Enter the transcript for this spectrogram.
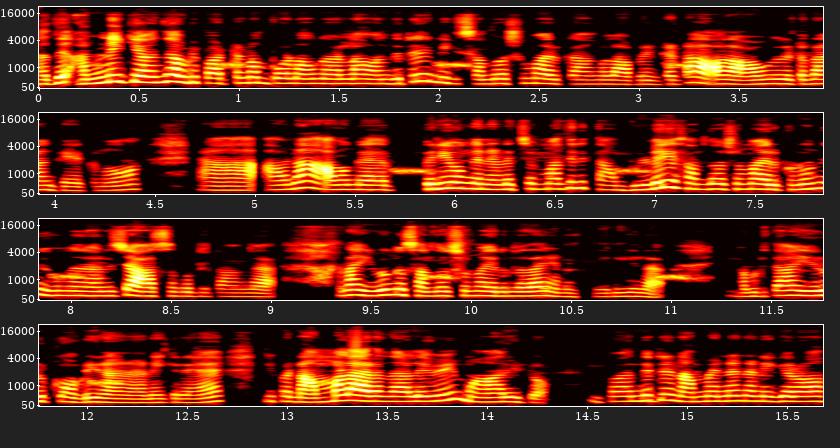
அது அன்னைக்கு வந்து அப்படி பட்டணம் போனவங்க எல்லாம் வந்துட்டு இன்னைக்கு சந்தோஷமா இருக்காங்களா? அப்படின்னு கேட்டால் அவங்க கிட்ட தான் கேட்கணும் ஆனால் அவங்க பெரியவங்க நினைச்ச மாதிரி தான் பிள்ளைய சந்தோஷமா இருக்கணும்னு இவங்க நினைச்சு ஆசைப்பட்டுட்டாங்க. ஆனால் இவங்க சந்தோஷமா இருந்ததா எனக்கு தெரியல. அப்படித்தான் இருக்கும் அப்படின்னு நான் நினைக்கிறேன். இப்போ நம்மளா இருந்தாலுமே மாறிட்டோம். இப்போ வந்துட்டு நம்ம என்ன நினைக்கிறோம்?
